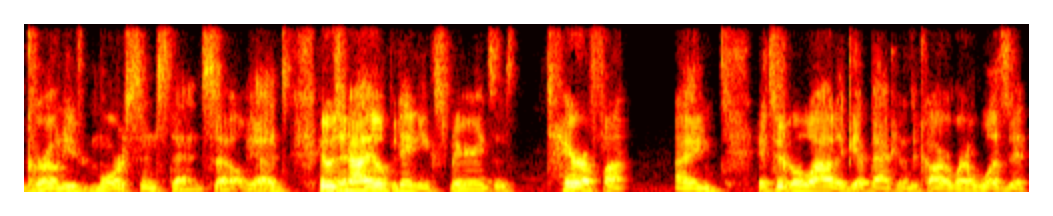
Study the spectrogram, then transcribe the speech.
grown even more since then. So yeah, it was an eye opening experience. It was terrifying. I, it took a while to get back into the car where I wasn't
